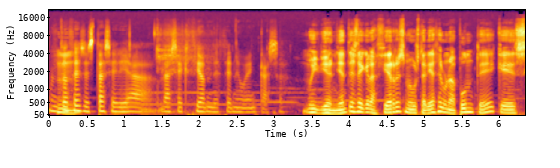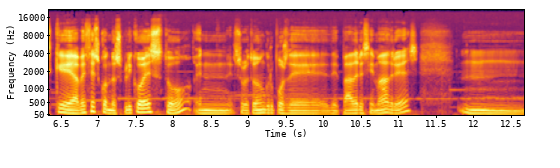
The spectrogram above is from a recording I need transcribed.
Entonces, esta sería la sección de CNV en casa. Muy bien, y antes de que la cierres, me gustaría hacer un apunte, que es que a veces cuando explico esto, en- sobre todo en grupos de, de padres y madres, mm,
